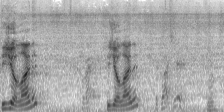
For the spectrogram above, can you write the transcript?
Did you align it? Correct. Did you align it? The clutch, yeah. Hmm.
